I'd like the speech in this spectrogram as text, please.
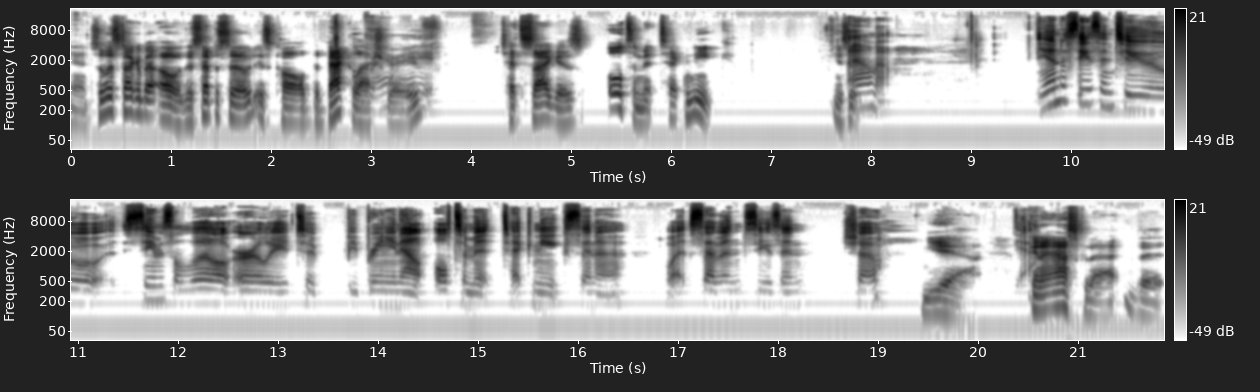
And so let's talk about. Oh, this episode is called "The Backlash Right. Wave." Tetsaiga's ultimate technique. Is it? I don't know. The end of season two seems a little early to be bringing out ultimate techniques in a what seven season show. Yeah. Yeah. Gonna ask that. That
